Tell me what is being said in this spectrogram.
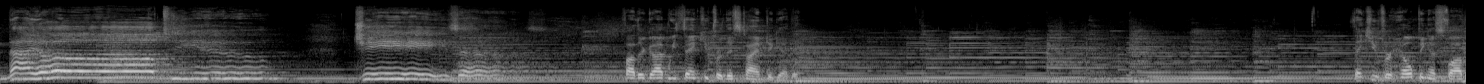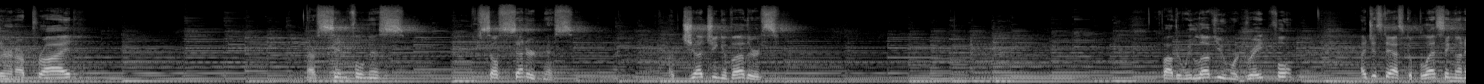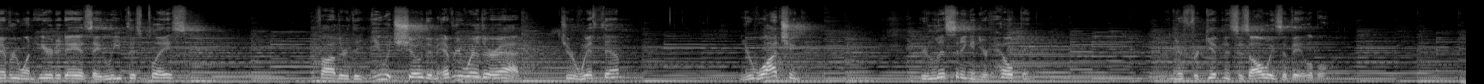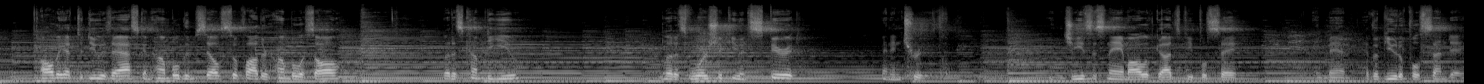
and I owe to you, Jesus. Father God, we thank you for this time together. Thank you for helping us, Father, in our pride, our sinfulness, our self centeredness, our judging of others. Father, we love you and we're grateful. I just ask a blessing on everyone here today as they leave this place. Father, that you would show them everywhere they're at, that you're with them, you're watching, you're listening, and you're helping. And your forgiveness is always available. All they have to do is ask and humble themselves. So, Father, humble us all. Let us come to you. Let us worship you in spirit and in truth. In Jesus' name, all of God's people say, Amen. Have a beautiful Sunday.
